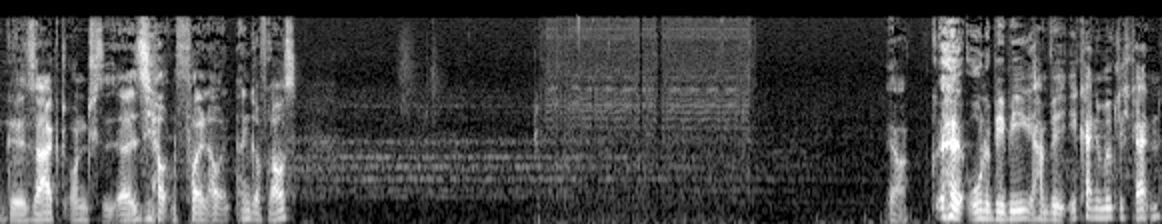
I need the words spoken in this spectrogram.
Gesagt und äh, sie haut einen vollen Angriff raus. Ja, ohne BB haben wir eh keine Möglichkeiten.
